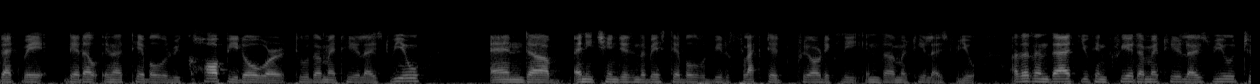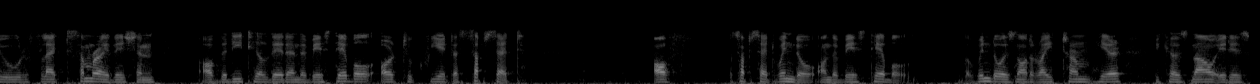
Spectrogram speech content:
that way data in a table will be copied over to the materialized view and uh, any changes in the base table would be reflected periodically in the materialized view. Other than that you can create a materialized view to reflect summarization of the detailed data in the base table or to create a subset of subset window on the base table. The window is not the right term here because now it is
